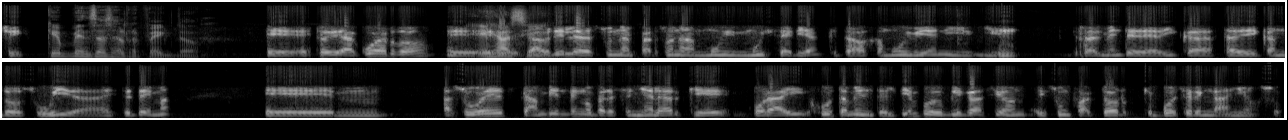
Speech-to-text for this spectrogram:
Sí. ¿Qué pensás al respecto? Eh, estoy de acuerdo. Eh, Gabriela es una persona muy muy seria que trabaja muy bien y, realmente dedica está dedicando su vida a este tema. Eh, a su vez, también tengo para señalar que por ahí justamente el tiempo de duplicación es un factor que puede ser engañoso.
